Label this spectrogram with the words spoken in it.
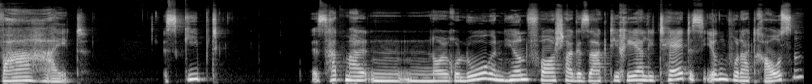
Wahrheit. Es gibt es hat mal ein Neurologe, ein Hirnforscher gesagt, die Realität ist irgendwo da draußen,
